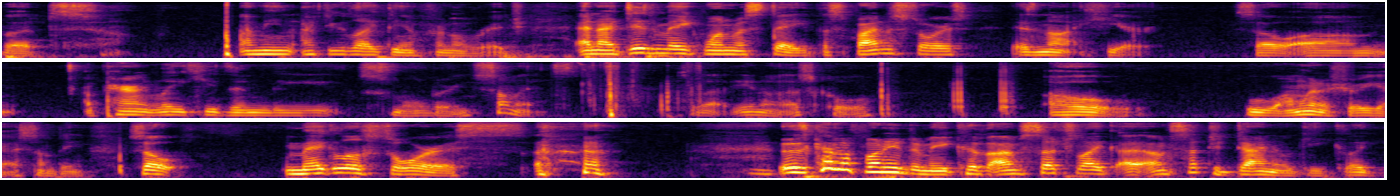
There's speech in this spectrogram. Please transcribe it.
But I mean, I do like the Infernal Ridge, and I did make one mistake. The Spinosaurus is not here, so um, apparently he's in the Smoldering Summits. So that you know, that's cool. Oh, ooh, I'm gonna show you guys something. So, Megalosaurus. this is kind of funny to me because I'm such like I'm such a dino geek. Like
